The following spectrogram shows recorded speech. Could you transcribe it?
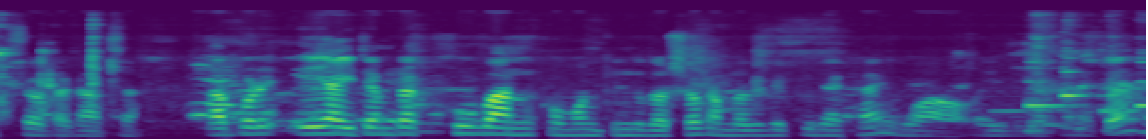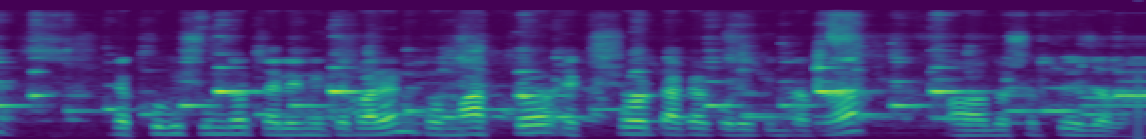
একশো টাকা। আচ্ছা। তারপরে এই আইটেমটা খুব আনকমন কিন্তু দর্শক, আমরা যদি একটু দেখাই। ওয়াও এই দেখেন এটা। এটা খুবই সুন্দর চাইলে নিতে পারেন। তো মাত্র একশো টাকা করে কিন্তু আপনারা দর্শক পেয়ে যাবেন।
